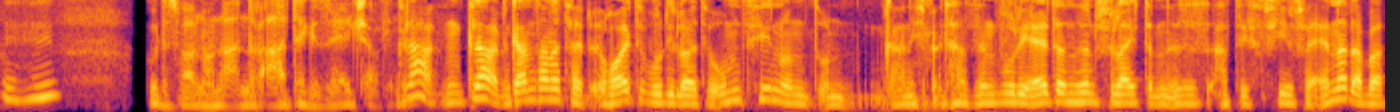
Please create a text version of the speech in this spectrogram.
Mhm. Gut, es war noch eine andere Art der Gesellschaft. Ne? Klar, klar, eine ganz andere Zeit. Heute, wo die Leute umziehen und, und gar nicht mehr da sind, wo die Eltern sind, vielleicht, dann ist es, hat sich viel verändert. Aber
